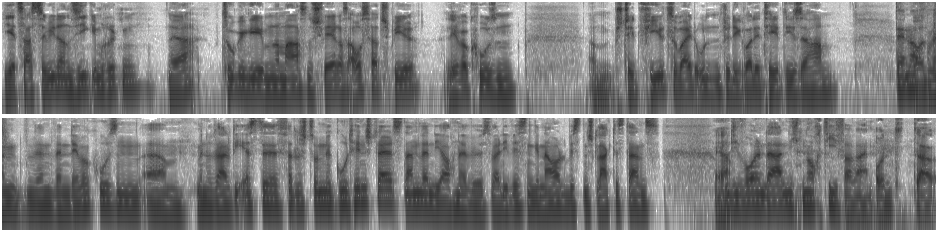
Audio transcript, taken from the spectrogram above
Jetzt hast du wieder einen Sieg im Rücken, ja, zugegebenermaßen schweres Auswärtsspiel. Leverkusen ähm, steht viel zu weit unten für die Qualität, die sie haben. Dennoch, wenn, wenn, wenn Leverkusen, ähm, wenn du da die erste Viertelstunde gut hinstellst, dann werden die auch nervös, weil die wissen genau, du bist in Schlagdistanz ja. und die wollen da nicht noch tiefer rein. Und da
